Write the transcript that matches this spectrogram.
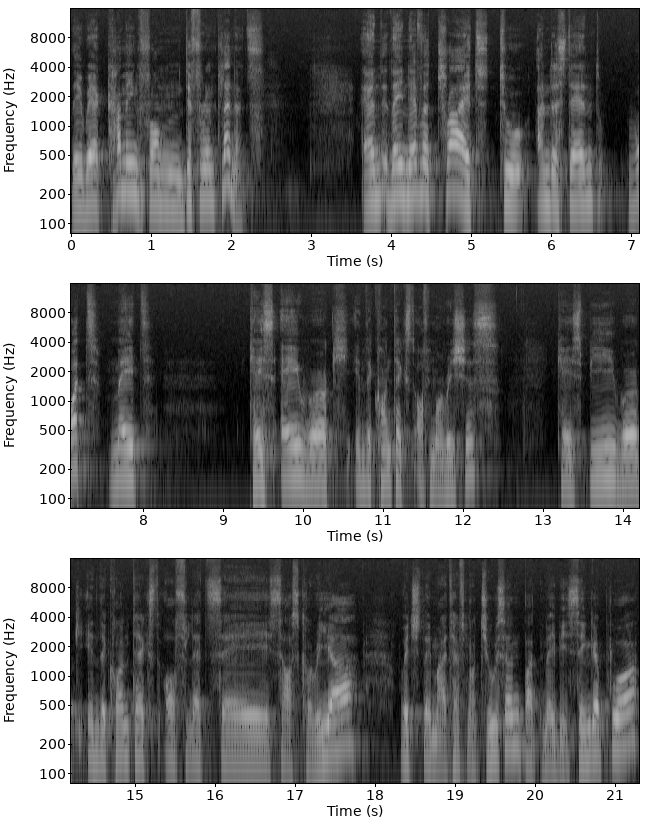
they were coming from different planets. And they never tried to understand what made case A work in the context of Mauritius, case B work in the context of, let's say, South Korea, which they might have not chosen, but maybe Singapore,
